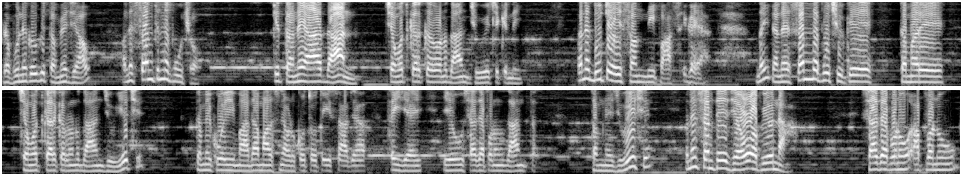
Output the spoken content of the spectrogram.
પ્રભુને કહ્યું કે તમે જાઓ અને સંતને પૂછો કે તને આ દાન, ચમત્કાર કરવાનું દાન જોઈએ છે કે નહીં? અને દૂતો એ સંતની પાસે ગયા, નહીં? અને સંતને પૂછ્યું કે તમારે ચમત્કાર કરવાનું દાન જોઈએ છે? તમે કોઈ માદા માણસને ઓળખો તો તે સાજા થઈ જાય, એવું સાજાપણું દાન તમને જોઈએ છે? અને સંતે જવાબ આપ્યો, ના. સાજાપણું આપવાનું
